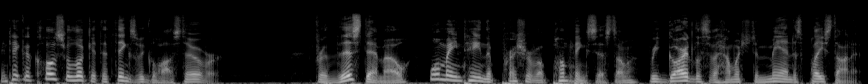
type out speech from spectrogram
and take a closer look at the things we glossed over. For this demo, we'll maintain the pressure of a pumping system regardless of how much demand is placed on it.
